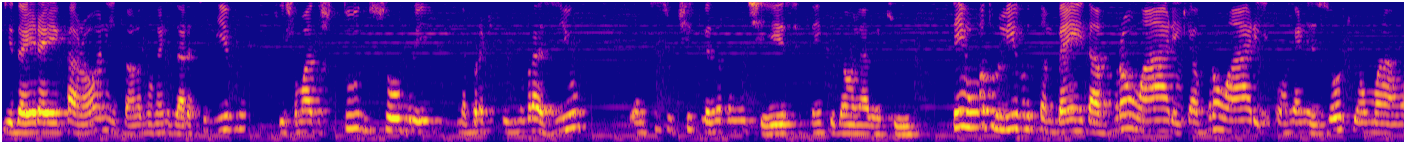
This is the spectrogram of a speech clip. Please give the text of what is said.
e da Iraí Carone, então elas organizaram esse livro, que é chamado Estudos sobre a Branquitude no Brasil. Eu não sei se o título é exatamente esse, tem que dar uma olhada aqui. Tem um outro livro também da Vron Ari, que a Vron Ari organizou, que é uma,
